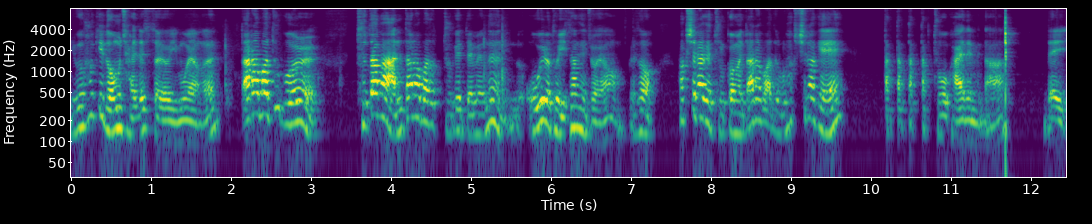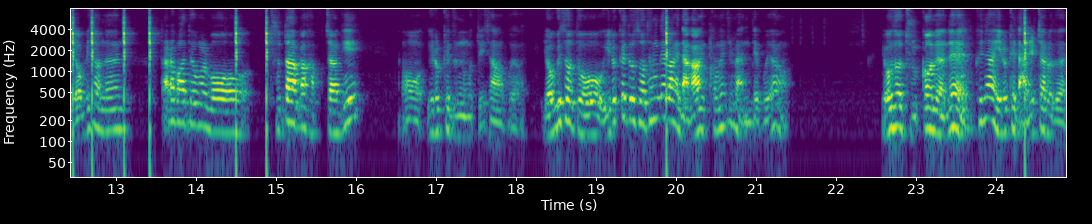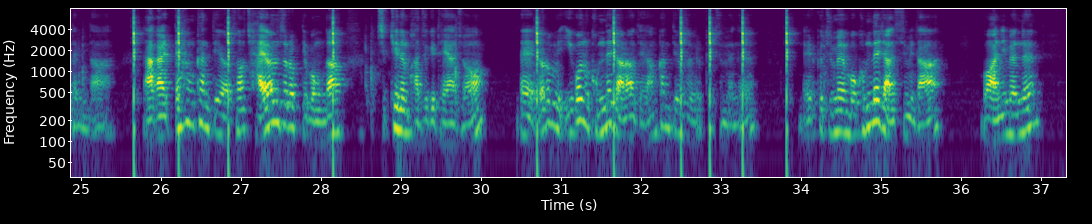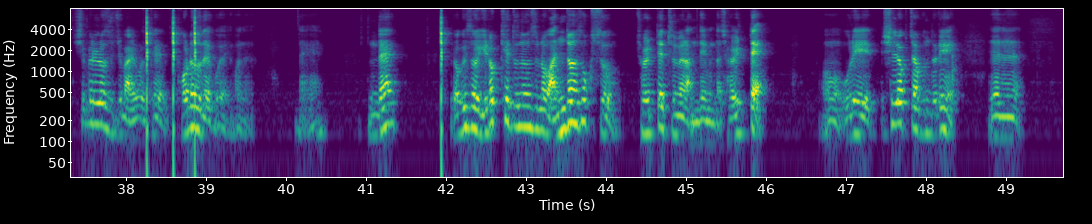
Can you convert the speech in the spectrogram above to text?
이거 흙이 너무 잘 됐어요, 이 모양은. 따라바둑을 두다가 안 따라바둑 두게 되면은 오히려 더 이상해져요. 그래서 확실하게 둘 거면 따라바둑을 확실하게 딱딱딱딱 두고 가야 됩니다. 네, 여기서는 따라바둑을 뭐 두다가 갑자기 어, 이렇게 두는 것도 이상하고요. 여기서도 이렇게 둬서 상대방이 나가게끔 해주면 안 되고요. 여기서 둘 거면은 그냥 이렇게 날일자로 둬야 됩니다. 나갈 때 한 칸 띄어서 자연스럽게 뭔가 지키는 바둑이 돼야죠. 네, 여러분 이거는 겁내지 않아도 돼요. 한 칸 띄어서 이렇게 두면은 네, 이렇게 두면 뭐 겁내지 않습니다. 뭐 아니면은 11로 두지 말고 이렇게 버려도 되고요. 이거는 네. 근데 여기서 이렇게 두는 수는 완전 속수. 절대 두면 안 됩니다. 절대. 어, 우리 실력자분들이 이제는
